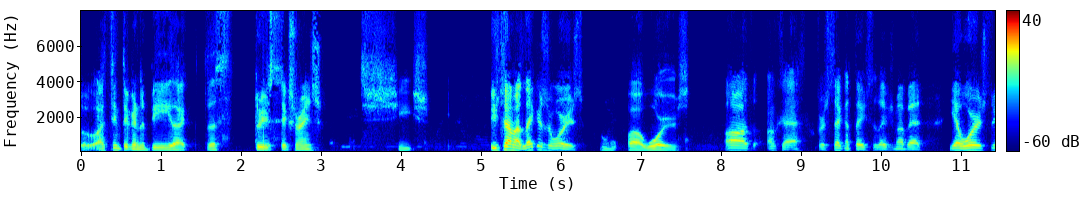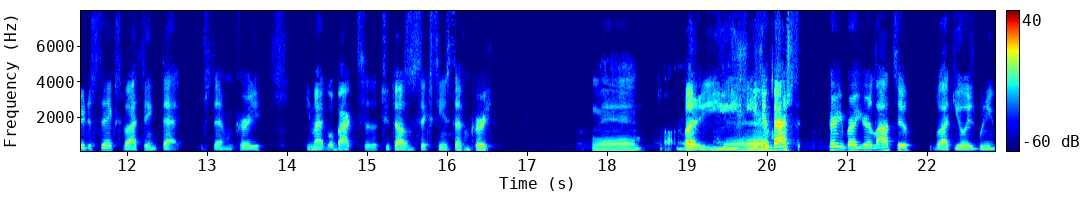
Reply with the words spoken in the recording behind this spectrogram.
Oh, I think they're going to be like the three to six range. Sheesh. You talking about Lakers or Warriors? Uh, Warriors. Oh, okay. For a second, thanks to Lakers. My bad. Yeah, Warriors three to six, but I think that Stephen Curry, he might go back to the 2016 Stephen Curry. Man, But you, you can bash Curry, bro. You're allowed to. Like you always when you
